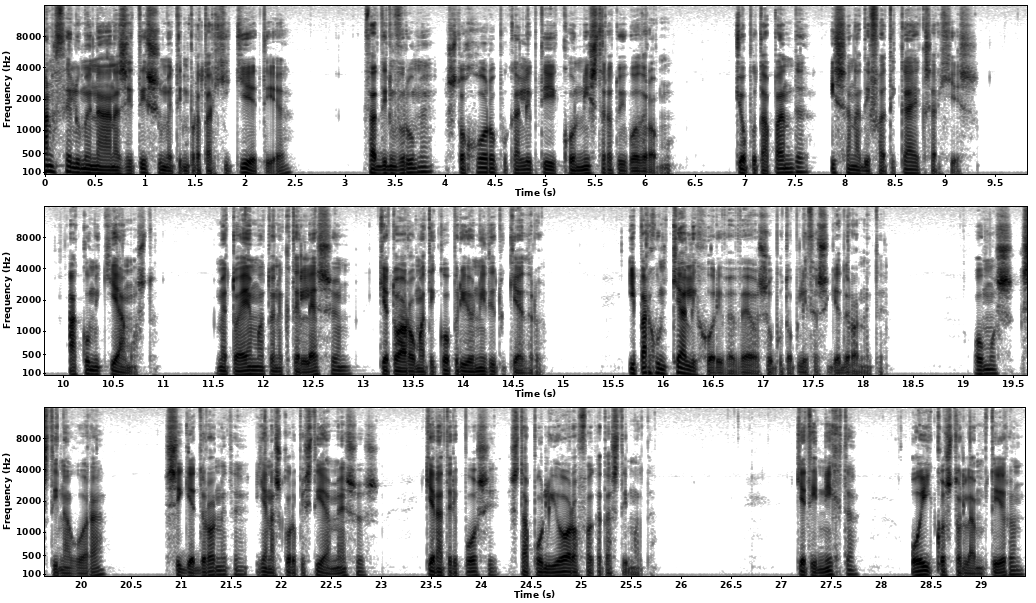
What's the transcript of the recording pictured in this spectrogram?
Αν θέλουμε να αναζητήσουμε την πρωταρχική αιτία, θα την βρούμε στο χώρο που καλύπτει η κονίστρα του υποδρόμου και όπου τα πάντα ήσαν αντιφατικά εξ αρχής, ακόμη και άμοστο, με το αίμα των εκτελέσεων και το αρωματικό πριονίδι του κέντρου. Υπάρχουν κι άλλοι χώροι βεβαίως όπου το πλήθος συγκεντρώνεται. Όμως στην αγορά συγκεντρώνεται για να σκορπιστεί αμέσως και να τρυπώσει στα πολυόροφα καταστήματα. Και τη νύχτα ο οίκος των λαμπτήρων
